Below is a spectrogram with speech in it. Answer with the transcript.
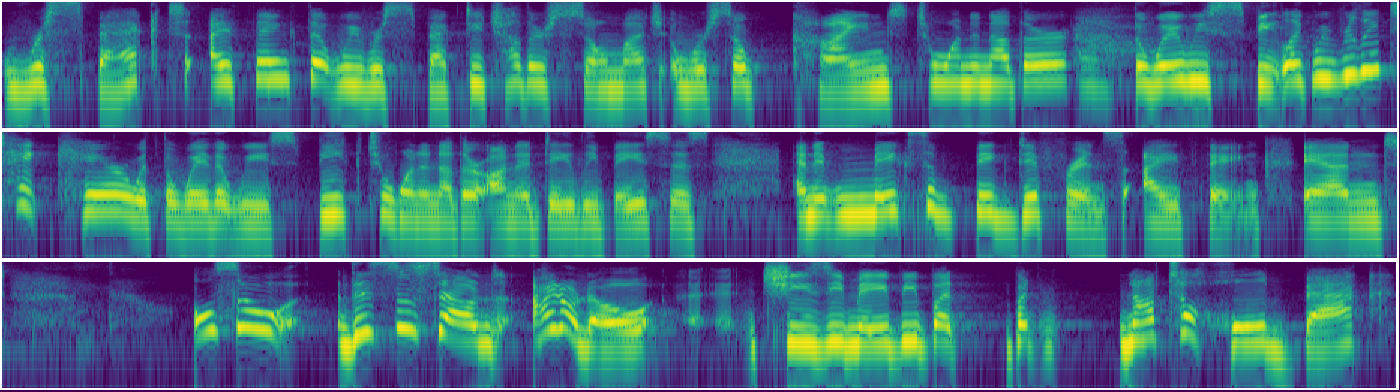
respect. I think that we respect each other so much and we're so kind to one another. The way we speak, like we really take care with the way that we speak to one another on a daily basis. And it makes a big difference, I think. And also, this will sound, I don't know, cheesy maybe, but but not to hold back.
